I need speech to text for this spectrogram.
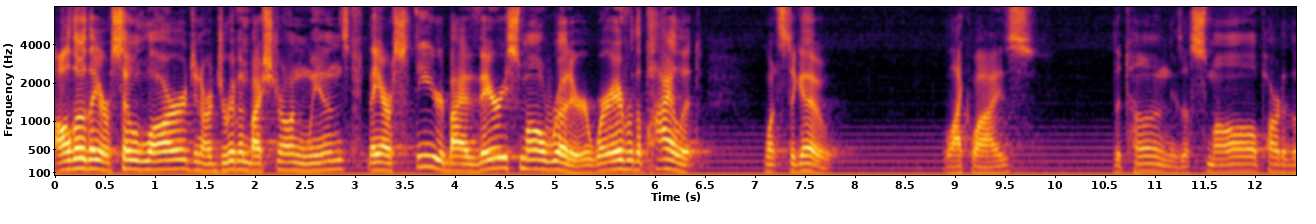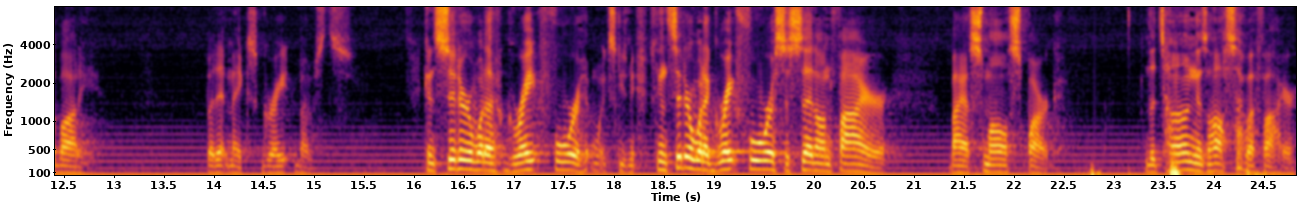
Although they are so large and are driven by strong winds, they are steered by a very small rudder wherever the pilot wants to go. Likewise, the tongue is a small part of the body, but it makes great boasts. Consider what a great forest, excuse me, consider what a great forest is set on fire by a small spark. The tongue is also a fire,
